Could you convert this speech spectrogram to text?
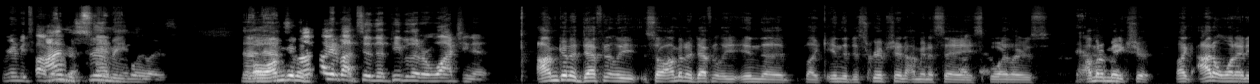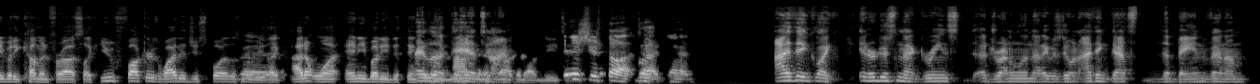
we're gonna be talking. I'm about assuming spoilers. that Oh, I'm gonna I'm talking about to the people that are watching it. I'm gonna definitely so I'm gonna definitely in the like in the description, I'm gonna say Okay. spoilers. Yeah. I'm gonna make sure like I don't want anybody coming for us like you fuckers, why did you spoil this movie? Right. Like I don't want anybody to think Hey, that we're look, they had time. talk about details. Finish your thought. But- Go ahead. I think like introducing that green adrenaline that he was doing. I think that's the Bane Venom.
